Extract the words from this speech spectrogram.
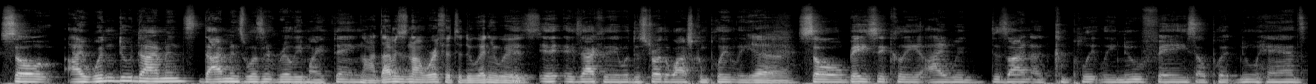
So I wouldn't do diamonds. Diamonds wasn't really my thing. Nah, diamonds is not worth it to do anyways. It, exactly, it would destroy the watch completely. Yeah. So basically, I would design a completely new face. I'll put new hands.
